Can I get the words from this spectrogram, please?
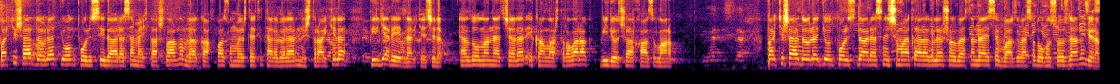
Bakı şəhər Dövlət Yol Polisi İdarəsi əməkdaşlarının və Qafqaz Universiteti tələbələrinin iştirakı ilə birgə reydlər keçilib. Əldə olunan nəticələr ekranlaşdırılaraq video çarx hazırlanıb. Bakı şəhər Dövlət Yol Polisi İdarəsinin İctimaiyyət Əlaqələr Şöbəsinin rəisi Vaqif Əsədovun sözlərinə görə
